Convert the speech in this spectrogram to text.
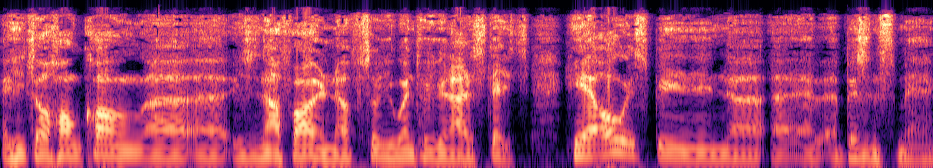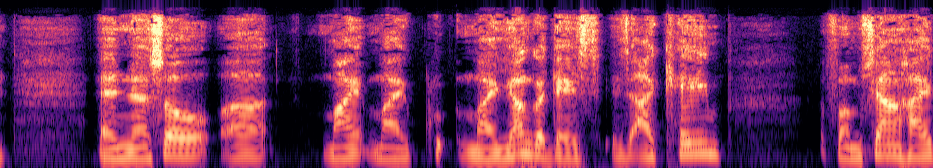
he thought Hong Kong uh, uh, is not far enough, so he went to the United States. He had always been uh, a, a, businessman, and uh, so uh, my my my younger days is I came from Shanghai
